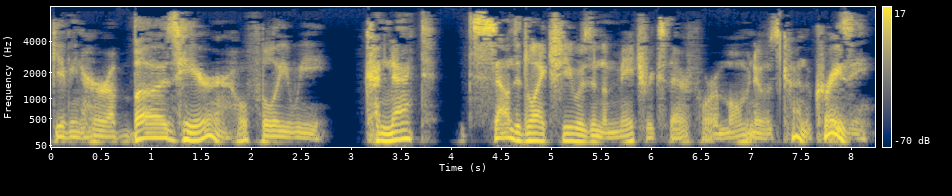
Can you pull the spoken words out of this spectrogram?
giving her a buzz here. Hopefully we connect. It sounded like she was in the matrix there for a moment. It was kind of crazy.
